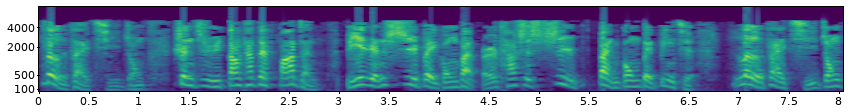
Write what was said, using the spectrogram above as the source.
乐在其中，甚至于当他在发展别人事倍功半，而他是事半功倍，并且。乐在其中，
